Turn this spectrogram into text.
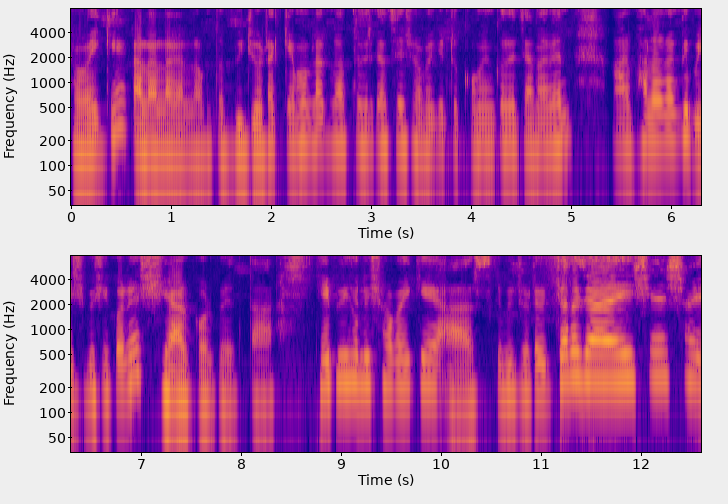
সবাইকে কালার লাগালাম। তো ভিডিওটা কেমন লাগল আপনাদের কাছে সবাইকে একটু কমেন্ট করে জানাবেন। আর ভালো লাগলে বেশি বেশি করে শেয়ার করবেন। তা হেপি হলি সবাইকে। আজকে ভিডিওটা চলে যায় শেষ হয়ে।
